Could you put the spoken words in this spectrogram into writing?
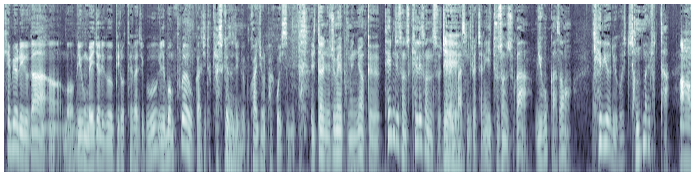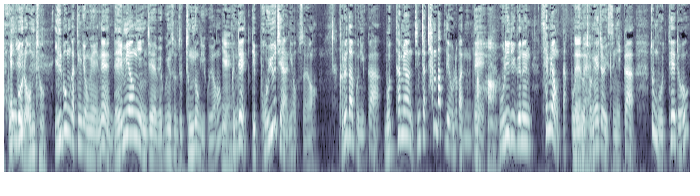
KBO 리그가 어 뭐 미국 메이저 리그 비롯해 가지고 일본 프로야구까지도 계속해서 음. 지금 관심을 받고 있습니다. 일단 요즘에 보면요. 그 테임즈 선수, 켈리 선수 제가 예. 말씀드렸잖아요. 이 두 선수가 미국 가서 리그 정말 좋다. 아, 홍보를 그러니까 일, 엄청. 일본 같은 경우에는 4명이 이제 외국인 선수 등록이고요. 예. 근데 보유 제한이 없어요. 그러다 보니까 못하면 진짜 찬밥 대우를 받는데 아하. 우리 리그는 3명 딱 보유로 네네. 정해져 있으니까 좀 못해도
